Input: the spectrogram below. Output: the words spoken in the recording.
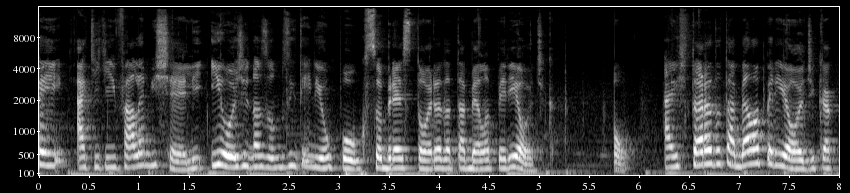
Oi, aqui quem fala é Michele e hoje nós vamos entender um pouco sobre a história da tabela periódica. Bom, a história da tabela periódica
